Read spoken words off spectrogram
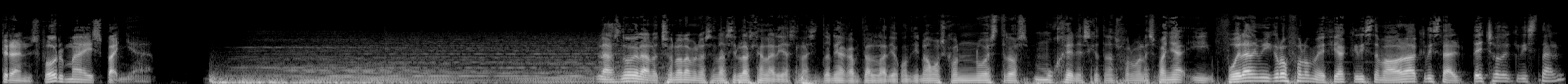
Transforma España. Las nueve de la noche, una hora menos en las Islas Canarias, en la sintonía Capital Radio. Continuamos con nuestras mujeres que transforman España. Y fuera de micrófono me decía Cristal, ahora Cristal, el techo de cristal.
